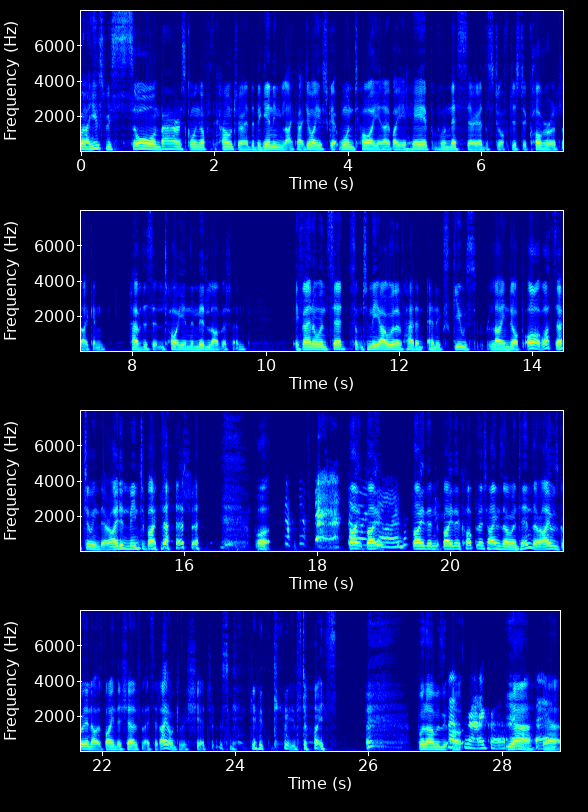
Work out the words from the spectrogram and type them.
but I used to be so embarrassed going up to the counter at the beginning. Like I do, I used to get one toy and I buy a heap of unnecessary other stuff just to cover it, like and have this little toy in the middle of it. And if anyone said something to me, I would have had an, an excuse lined up. Oh, what's that doing there? I didn't mean to buy that. but by oh by God. by the by the couple of times I went in there, I was going in. I was buying the shelf, and I said, I don't give a shit. Give me give me the toys. But I was That's I- radical. Yeah, yeah.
